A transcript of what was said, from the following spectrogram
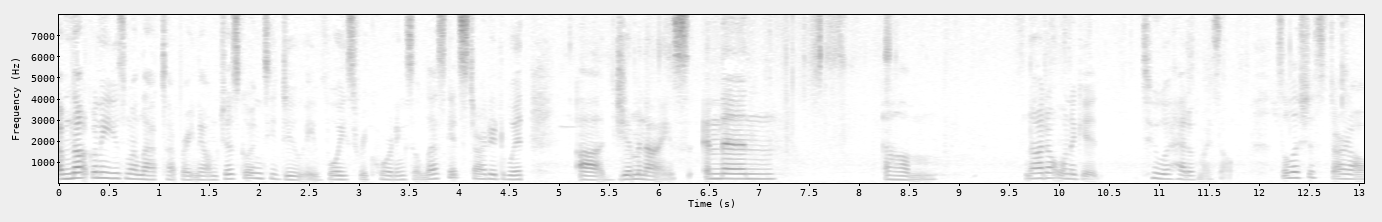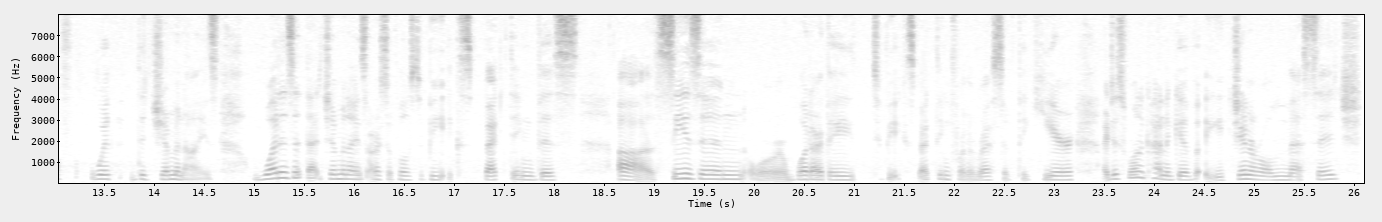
I'm not going to use my laptop right now. I'm just going to do a voice recording. So let's get started with uh, Geminis. And then, um, now I don't want to get too ahead of myself. So let's just start off with the Geminis. What is it that Geminis are supposed to be expecting this uh, season, or what are they to be expecting for the rest of the year? I just want to kind of give a general message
